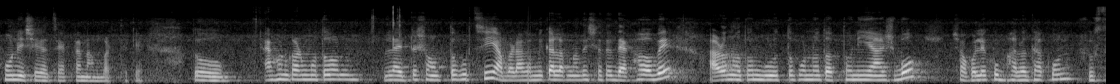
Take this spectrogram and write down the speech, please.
ফোন এসে গেছে একটা নাম্বার থেকে। তো এখনকার মতন লাইভটা সমাপ্ত করছি, আবার আগামীকাল আপনাদের সাথে দেখা হবে আরও নতুন গুরুত্বপূর্ণ তথ্য নিয়ে আসব। সকলে খুব ভালো থাকুন, সুস্থ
